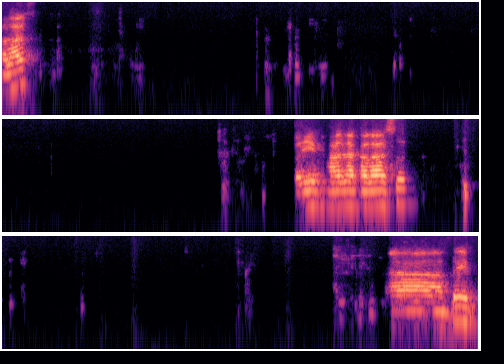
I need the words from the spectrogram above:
خلاص طيب هذا خلاص آه طيب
